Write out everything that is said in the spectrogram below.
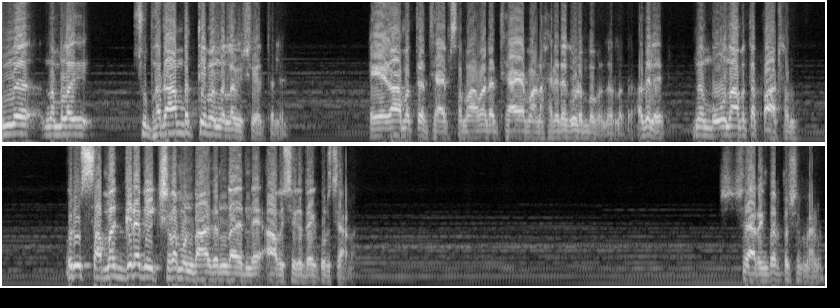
ഇന്ന് നമ്മൾ ശുഭദാമ്പത്യം എന്നുള്ള വിഷയത്തിൽ ഏഴാമത്തെ അധ്യായം സമാപന അധ്യായമാണ് ഹരിത കുടുംബം എന്നുള്ളത്. അതിൽ ഇന്ന് മൂന്നാമത്തെ പാഠം ഒരു സമഗ്ര വീക്ഷണം ഉണ്ടാകേണ്ടതിന്റെ ആവശ്യകതയെ കുറിച്ചാണ് ഷെയറിംഗ് പെർമിഷൻ വേണം.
